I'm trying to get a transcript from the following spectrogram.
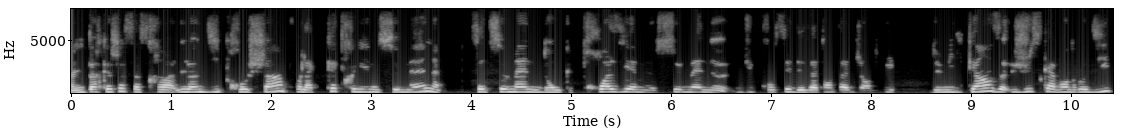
L'hypercachère, ça sera lundi prochain pour la quatrième semaine cette semaine, donc troisième semaine du procès des attentats de janvier 2015, jusqu'à vendredi,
